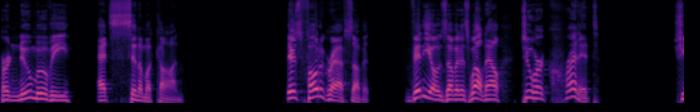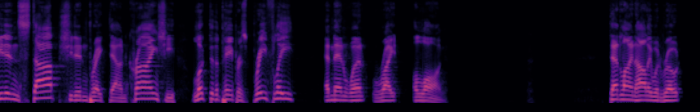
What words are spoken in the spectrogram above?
her new movie at CinemaCon. There's photographs of it, videos of it as well. Now, to her credit, She didn't stop. She didn't break down crying. She looked at the papers briefly and then went right along. Deadline Hollywood wrote,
